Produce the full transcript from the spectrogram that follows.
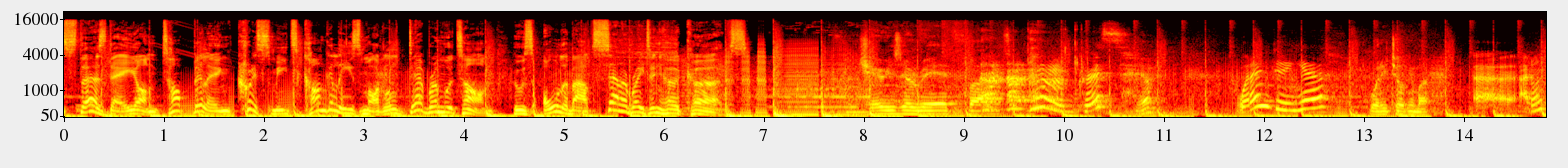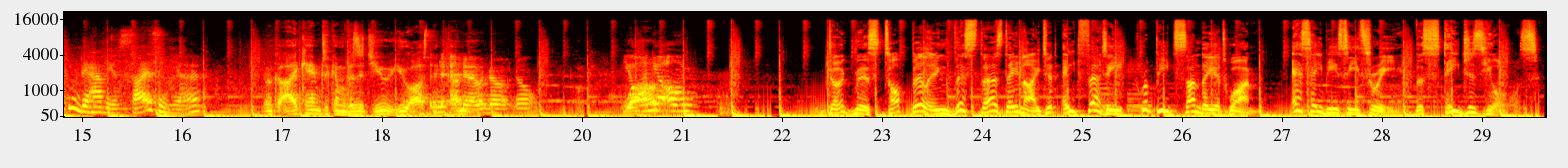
This Thursday on Top Billing, Chris meets Congolese model Deborah Mutund, who's all about celebrating her curves. Cherries are red, but Chris, yeah. what are you doing here? What are you talking about? Uh, I don't think they have your size in here. Look, I came to come visit you. You asked me to come. no, no, no. You're on your own. Don't miss Top Billing this Thursday night at 8:30. Repeat Sunday at 1. SABC 3. The stage is yours.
